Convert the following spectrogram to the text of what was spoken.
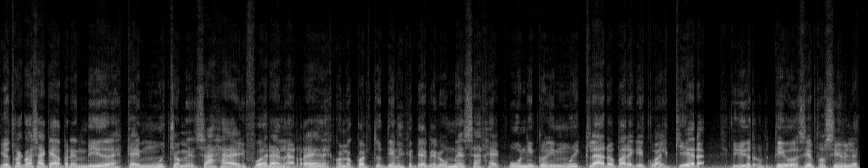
Y otra cosa que he aprendido es que hay mucho mensaje ahí fuera en las redes, con lo cual tú tienes que tener un mensaje único y muy claro para que cualquiera, y disruptivo si es posible,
